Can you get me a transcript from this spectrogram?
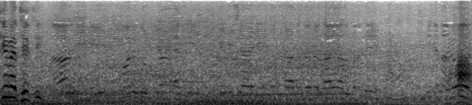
کی میں تھی تھی ہاں ہاں کیا ایسا پہلے بھی کوئی ممکن ہے کیا کہ یہ جا کوئی لایا عمل کہیں نے دتا ہوئے کوئی دستور دتا ہوئے کوئی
